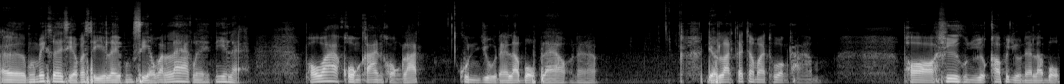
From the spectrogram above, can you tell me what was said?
เออมึงไม่เคยเสียภาษีเลยมึงเสียวันแรกเลยนี่แหละ เพราะว่าโครงการของรัฐคุณอยู่ในระบบแล้วนะครับ เดี๋ยวรัฐก็จะมาทวงถาม พอชื่อคุณเข้าไปอยู่ในระบบ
